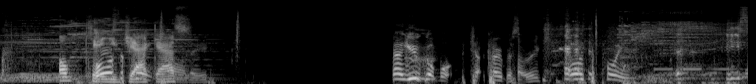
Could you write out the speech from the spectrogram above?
Okay, What was you the point, jackass. Charlie? No, you got more. Ch- Cobra, sorry. What's the point? he's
